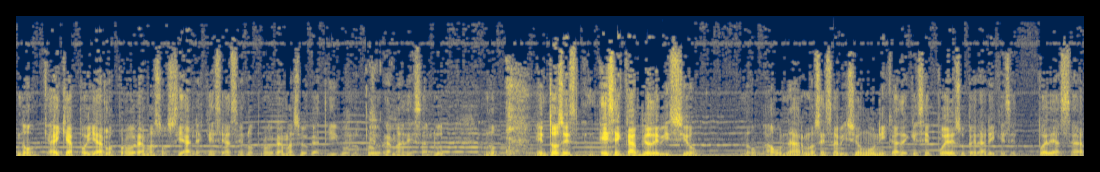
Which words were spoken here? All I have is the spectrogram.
¿no? Hay que apoyar los programas sociales que se hacen, los programas educativos, los programas de salud, ¿no? Entonces, ese cambio de visión ¿no? aunarnos esa visión única de que se puede superar y que se puede hacer,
